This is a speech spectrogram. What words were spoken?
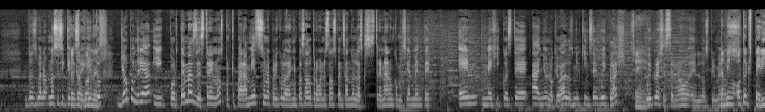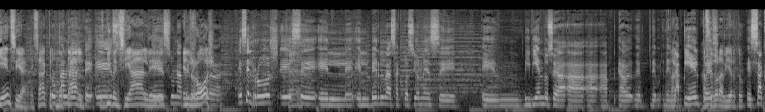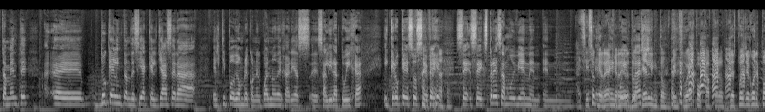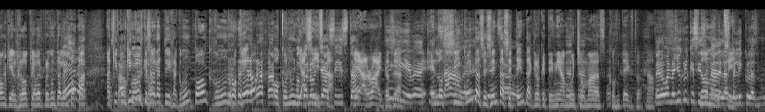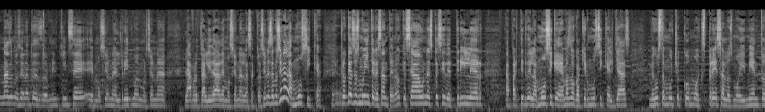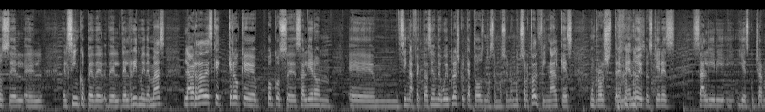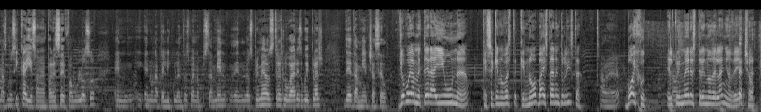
Entonces, bueno, no sé si quieres seguir tú. pones? Yo pondría, y por temas de estrenos, porque para mí esta es una película del año pasado, pero bueno, estamos pensando en las que se estrenaron comercialmente en México este año, en lo que va de 2015, Whiplash. Sí. Whiplash se estrenó en los primeros... También otra experiencia, exacto, como tal. Totalmente. Es, vivencial, es, es una el película- rush. Es el rush, es eh, el, el ver las actuaciones eh, eh, viviéndose a, a- a- de- de- de- en la piel, pues. Hacedor abierto. Exactamente. Eh, Duke Ellington decía que el jazz era el tipo de hombre con el cual no dejarías eh, salir a tu hija. Y creo que eso se ve, se, se expresa muy bien en. en Ay, sí, eso querría en Whiplash. Duke Ellington en su época, pero después llegó el punk y el rock. Y a ver, pregúntale a un papá. Aquí, ¿Con quién quieres que salga tu hija? ¿Con un punk, con un rockero o con un O jazzista? con un jazzista. Yeah, right. O Sí, sea, ve, ¿quién en los sabe? 50, ¿Quién 60, sabe? 70 creo que tenía mucho más contexto. No. Pero bueno, yo creo que sí No, es una de las sí. películas más emocionantes de 2015. Emociona el ritmo, emociona la brutalidad, emociona las actuaciones, emociona la música. Creo que eso es muy interesante, ¿no? Que sea una especie de thriller a partir de la música y además no cualquier música, el jazz. Me gusta mucho cómo expresa los movimientos, el, el- el síncope del, del- del ritmo y demás. La verdad es que creo que pocos eh, salieron eh, sin afectación de Whiplash. Creo que a todos nos emocionó mucho, sobre todo el final, que es un rush tremendo y pues quieres salir y, y- y escuchar más música y eso me parece fabuloso en, en una película. Entonces, bueno, pues también en los primeros tres lugares, Whiplash de Damien Chazelle. Yo voy a meter ahí una que sé que no va a, que no va a estar en tu lista. A ver. Boyhood. El primer estreno del año, de hecho.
